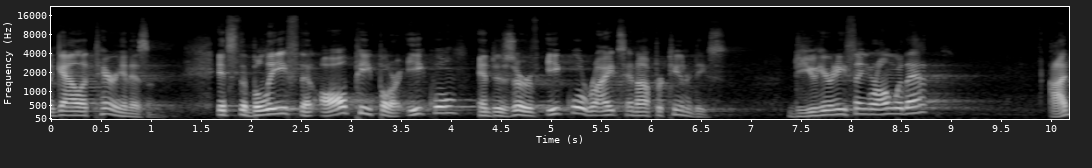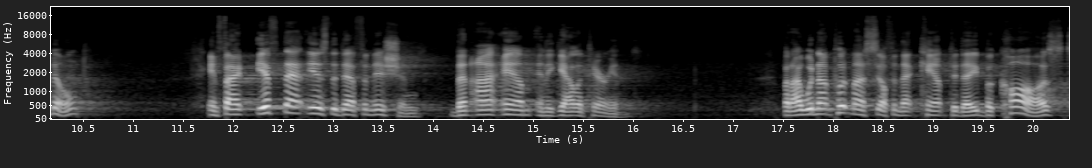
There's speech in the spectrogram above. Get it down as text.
egalitarianism. It's the belief that all people are equal and deserve equal rights and opportunities. Do you hear anything wrong with that? I don't. In fact, if that is the definition, then I am an egalitarian. But I would not put myself in that camp today because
